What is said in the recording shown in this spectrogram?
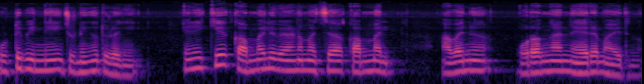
കുട്ടി പിന്നെയും ചുണുങ്ങി തുടങ്ങി. എനിക്ക് കമ്മൽ വേണമച്ച കമ്മൽ. അവന് ഉറങ്ങാൻ നേരമായിരുന്നു.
